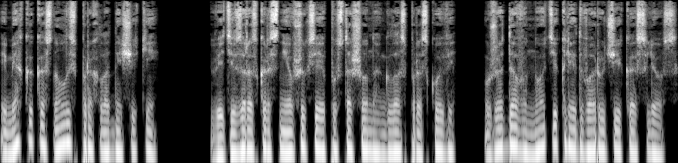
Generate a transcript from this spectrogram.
и мягко коснулась прохладной щеки. Ведь из раскрасневшихся и опустошенных глаз Проскови уже давно текли два ручейка слез.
